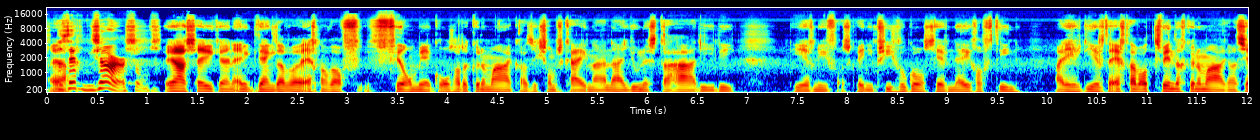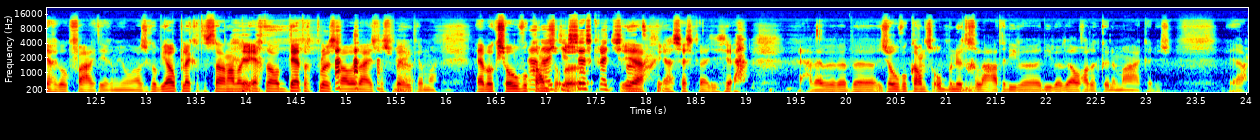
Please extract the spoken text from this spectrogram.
ja. dat is echt bizar soms. Ja, zeker. En, en ik denk dat we echt nog wel veel meer goals hadden kunnen maken. Als ik soms kijk naar, naar Younes Taha, die, die, die heeft nu, als ik weet niet precies hoeveel goals, die heeft 9 of 10. Maar die, heeft- die heeft er echt al wel 20 kunnen maken. En dat zeg ik ook vaak tegen hem, jongen. Als ik op jouw plek had te staan, had ik echt al 30 plus gehouden, bij wijze van spreken. Maar we hebben ook zoveel Ja, kansen. zes kratjes Ja, ja, zes kratjes, ja. ja we, hebben, we hebben zoveel kansen onbenut gelaten die we, die we wel hadden kunnen maken. Dus ja,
